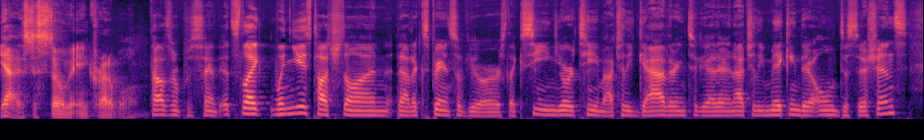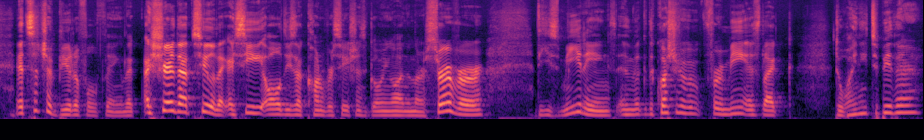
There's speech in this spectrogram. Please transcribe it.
yeah, it's just so incredible. Thousand percent. It's like when you touched on that experience of yours, like seeing your team actually gathering together and actually making their own decisions. It's such a beautiful thing. Like I share that too. Like I see all these conversations going on in our server, these meetings, and the question for me is like, do I need to be there?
